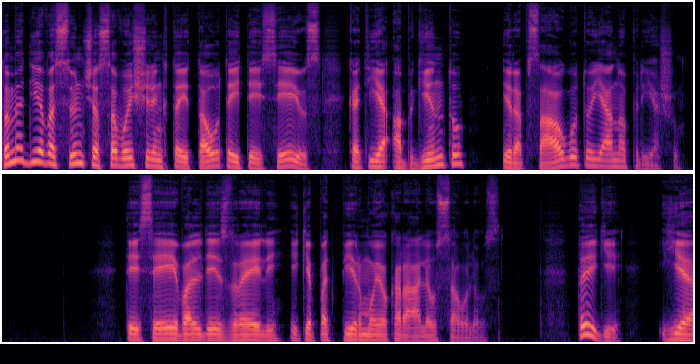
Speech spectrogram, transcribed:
Tuomet Dievas siunčia savo išrinktai tautai teisėjus, kad jie apgintų ir apsaugotų ją nuo priešų. Teisėjai valdė Izraelį iki pat pirmojo karaliaus Sauliaus. Taigi, jie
